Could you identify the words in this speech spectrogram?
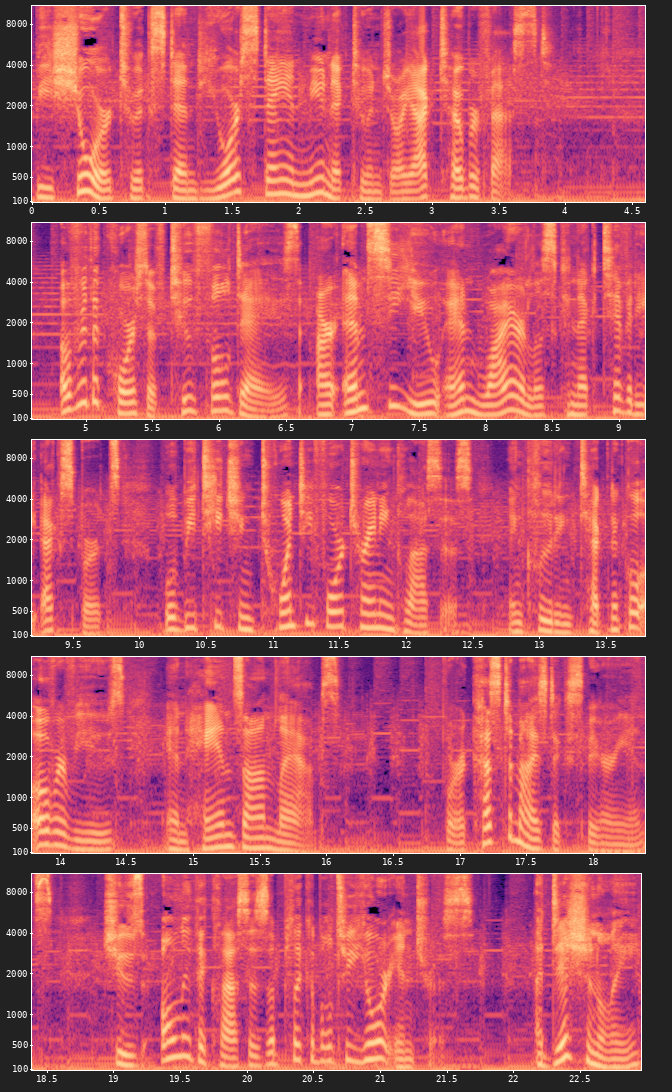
Be sure to extend your stay in Munich to enjoy Oktoberfest. Over the course of two full days, our MCU and wireless connectivity experts will be teaching 24 training classes, including technical overviews and hands on labs. For a customized experience, choose only the classes applicable to your interests. Additionally,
